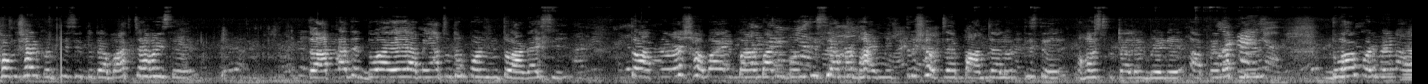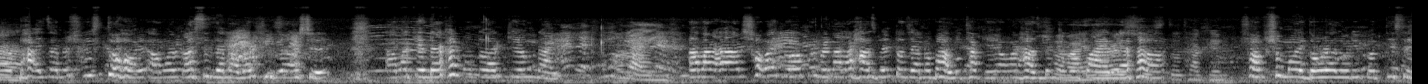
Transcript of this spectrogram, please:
সংসার করতেছি দুটা বাচ্চা হয়েছে তো আপনাদের দোয়ায় আমি এতদূর পর্যন্ত আগাইছি। তো আপনারা সবাই বারবারই বলতেছে আমার ভাই মৃত্যু সজ্জায় পাঞ্জা লড়তেছে হসপিটালের বেডে। আপনারা প্লিজ দোয়া করবেন আমার ভাই যেন সুস্থ হয় আমার কাছে যেন আবার ফিরে আসে। আমাকে দেখার মতো আর কেউ নাই। আমার আর সবাই দোয়া করবেন আমার হাজবেন্ডও যেন ভালো থাকে আমার হাজবেন্ড আমার পায়ের ব্যথা। সব সময় দৌড়াদৌড়ি করতেছে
